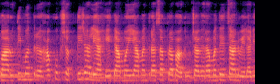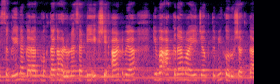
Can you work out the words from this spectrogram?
मारुती मंत्र हा खूप शक्ती झाली आहे. त्यामुळे या मंत्राचा प्रभाव तुमच्या घरामध्ये जाणवेल आणि सगळी नकारात्मकता घालवण्यासाठी एकशे आठ वेळा किंवा अकरा माळी जप तुम्ही करू शकता.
